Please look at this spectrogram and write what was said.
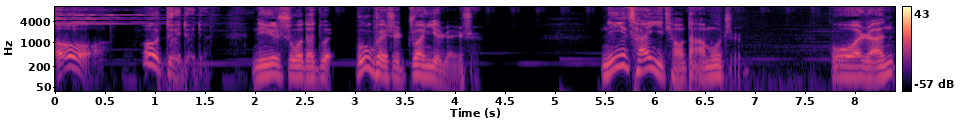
哦哦，对对对，你说的对，不愧是专业人士。尼采一挑大拇指，果然，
